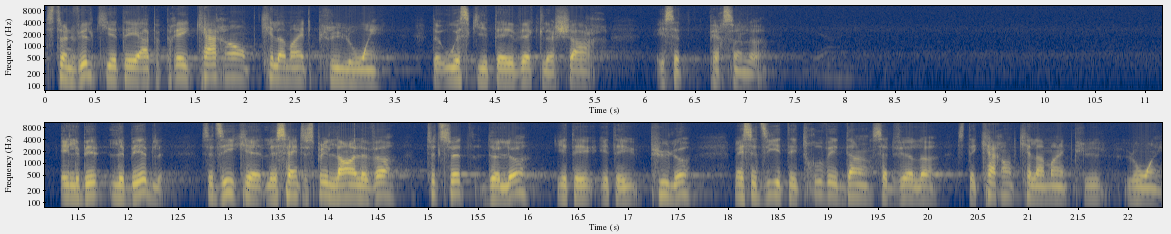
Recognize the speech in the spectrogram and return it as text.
c'est une ville qui était à peu près 40 kilomètres plus loin de où est-ce qu'il était avec le char et cette personne-là. Et la Bible se dit que le Saint-Esprit l'enleva tout de suite de là. Il était, était plus là. Mais se dit qu'il était trouvé dans cette ville-là. C'était 40 kilomètres plus loin.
